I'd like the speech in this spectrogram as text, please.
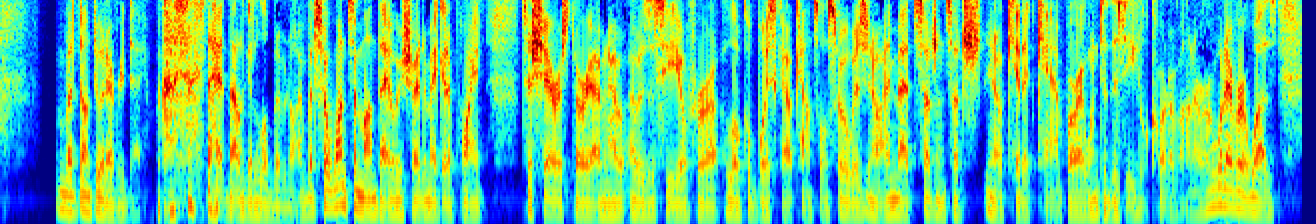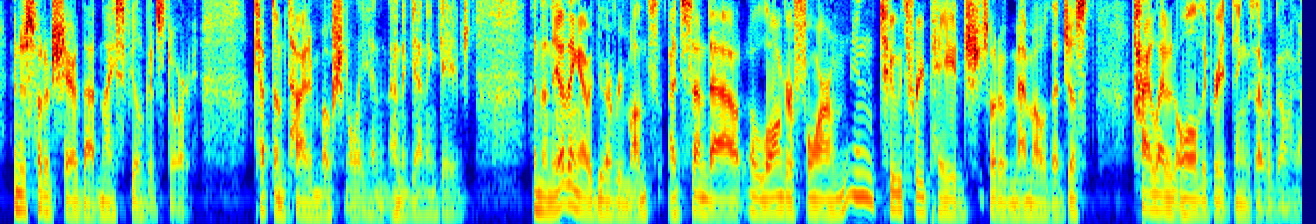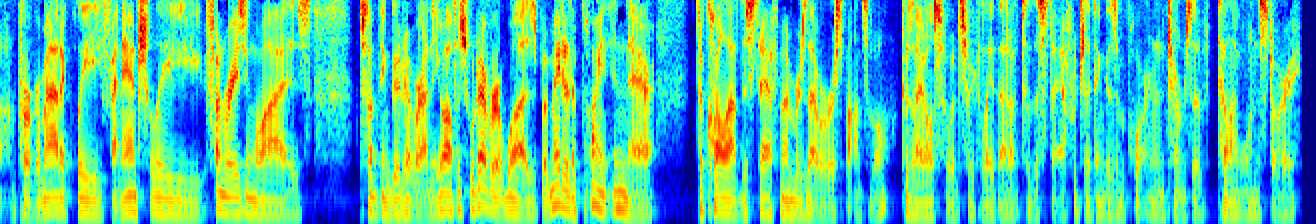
but don't do it every day because that, that'll get a little bit annoying. But so once a month, I always try to make it a point to share a story. I mean, I, I was a CEO for a, a, local Boy Scout council. So it was, you know, I met such and such, you know, kid at camp or I went to this Eagle Court of Honor or whatever it was and just sort of shared that nice feel good story. Kept them tied emotionally and, and again engaged. And then the other thing I would do every month, I'd send out a longer form in two, three page sort of memo that just highlighted all the great things that were going on programmatically, financially, fundraising wise, something good around the office, whatever it was, but made it a point in there to call out the staff members that were responsible, because I also would circulate that out to the staff, which I think is important in terms of telling one story.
